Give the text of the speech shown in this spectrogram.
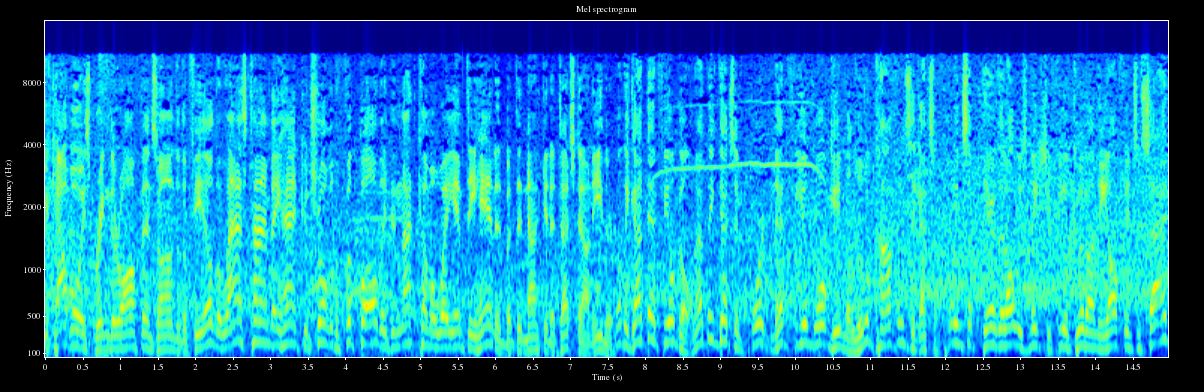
The Cowboys bring their offense onto the field. The last time they had control of the football, they did not come away empty-handed, but did not get a touchdown either. Well, they got that field goal, and I think that's important. That field goal gave them a little confidence. They got some points up there that always makes you feel good on the offensive side.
